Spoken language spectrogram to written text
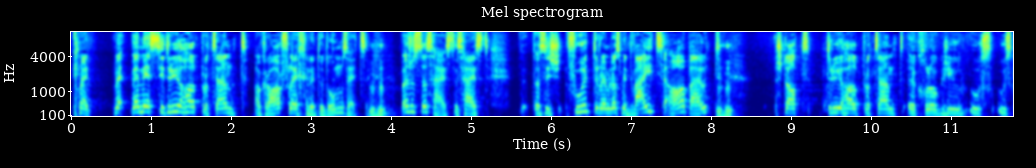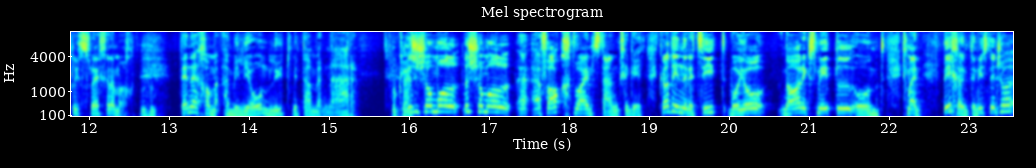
ich meine, wenn man jetzt die 3,5% Agrarflächen umsetzen, mhm. weißt du, was das heisst? Das heisst, das ist Futter, wenn man das mit Weizen anbaut, mhm statt 3,5% ökologische Aus Ausgleichsflächen macht, mhm. dann kann man eine Million Leute mit dem ernähren. Okay. Das ist schon mal, das ist schon mal ein Fakt, der einem zu denken geht. Gerade in einer Zeit, wo ja Nahrungsmittel und, ich meine, wir könnten uns dann schon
